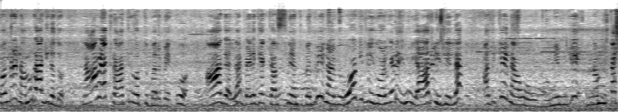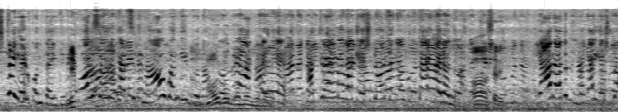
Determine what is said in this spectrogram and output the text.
ತೊಂದರೆ ನಮಗಾಗಿರೋದು. ನಾವ್ಯಾಕೆ ರಾತ್ರಿ ಹೊತ್ತು ಬರಬೇಕು? ಆಗಲ್ಲ ಬೆಳಗ್ಗೆ ಕರ್ಸಿ ಅಂತ ಬಂದ್ವಿ. ನಾವು ಹೋಗಿದ್ವಿ. ಈಗ ಒಳಗಡೆ ಇನ್ನು ಯಾರೂ ಇರಲಿಲ್ಲ. ಅದಕ್ಕೆ ನಾವು ನಿಮಗೆ ನಮ್ಮ ಕಷ್ಟ ಹೇಳ್ಕೊಂತ ಇದ್ದೀವಿ. ಪೊಲೀಸರು ಕರೆಯಿಂದ ನಾವು ಬಂದಿದ್ದು. ನಮ್ಮ ತೊಂದರೆ ಆಗ್ತಾ ಇದೆ ಅಕ್ರಮವಾಗಿ ಎಷ್ಟೋ ಜನ ಹೋಗ್ತಾ ಯಾರಾದ್ರೂ ಇವಾಗ ಎಷ್ಟೋ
